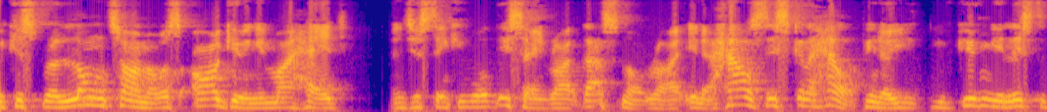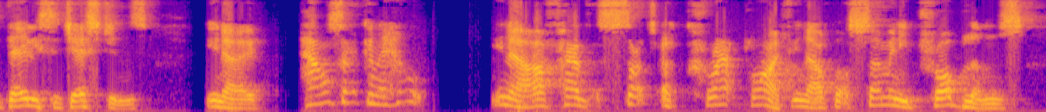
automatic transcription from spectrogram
because for a long time I was arguing in my head and just thinking, well, this ain't right. That's not right. You know, how's this going to help? You know, you, have given me a list of daily suggestions. You know, how's that going to help? You know, I've had such a crap life. You know, I've got so many problems,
